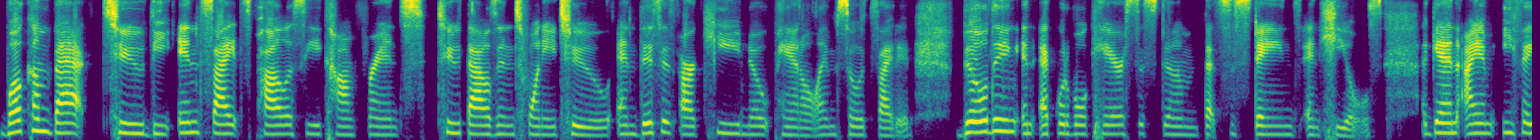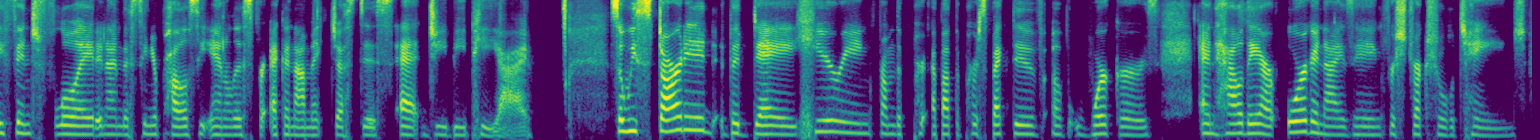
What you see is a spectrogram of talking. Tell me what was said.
Welcome back to the Insights Policy Conference 2022. And this is our keynote panel. I'm so excited. Building an equitable care system that sustains and heals. Again, I am Ife Finch Floyd, and I'm the Senior Policy Analyst for Economic Justice at GBPI. So we started the day hearing from the about the perspective of workers and how they are organizing for structural change.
